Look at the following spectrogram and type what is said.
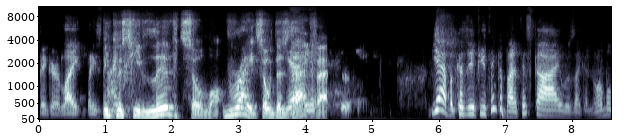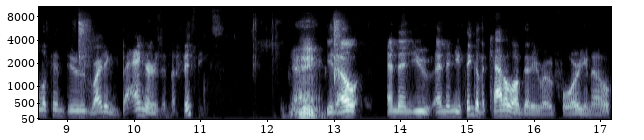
bigger light. But he's because 90. he lived so long, right? So does yeah, that yeah. factor? Yeah, because if you think about it, this guy was like a normal looking dude writing bangers in the fifties. Dang. You know, and then you and then you think of the catalog that he wrote for, you know,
